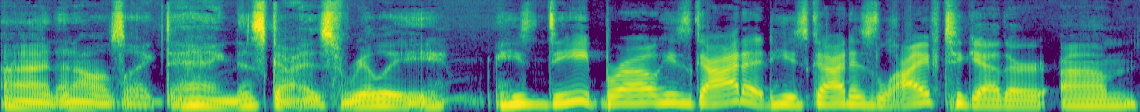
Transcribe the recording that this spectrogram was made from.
And, and I was like, dang, this guy's really, he's deep, bro. He's got it. He's got his life together. Um,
